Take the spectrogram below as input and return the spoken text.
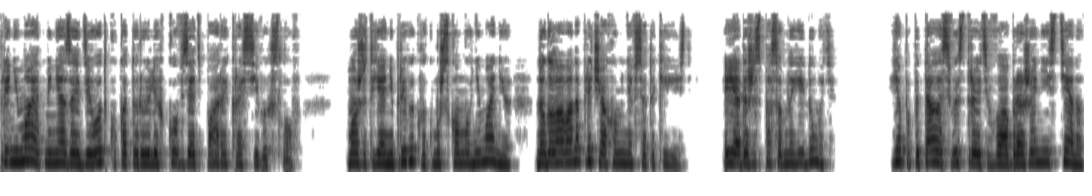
Принимает меня за идиотку, которую легко взять парой красивых слов. Может, я не привыкла к мужскому вниманию, но голова на плечах у меня все-таки есть. И я даже способна ей думать. Я попыталась выстроить в воображении стену,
